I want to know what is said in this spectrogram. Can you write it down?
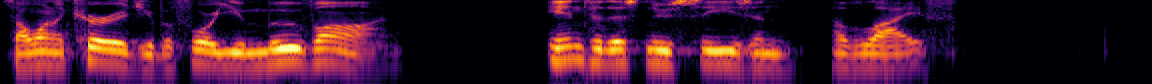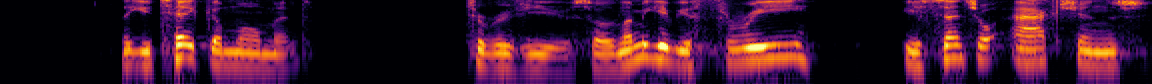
So I want to encourage you before you move on into this new season of life that you take a moment to review. So let me give you three essential actions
